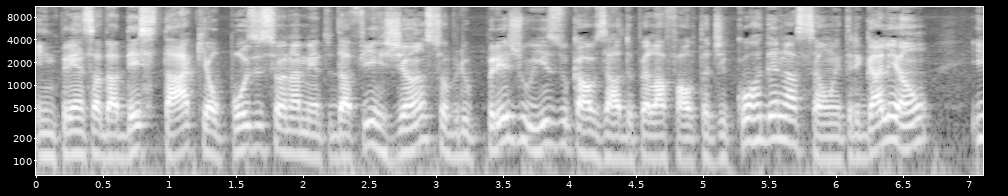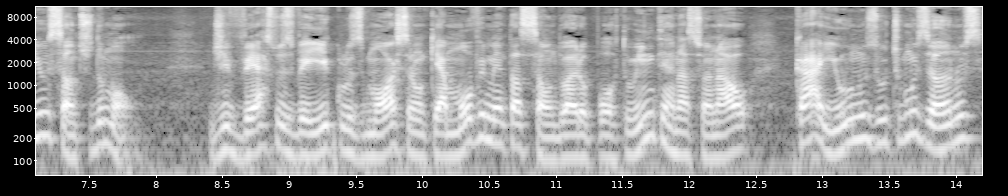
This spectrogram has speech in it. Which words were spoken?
Imprensa dá destaque ao posicionamento da Firjan sobre o prejuízo causado pela falta de coordenação entre Galeão e o Santos Dumont diversos veículos mostram que a movimentação do aeroporto internacional caiu nos últimos anos,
